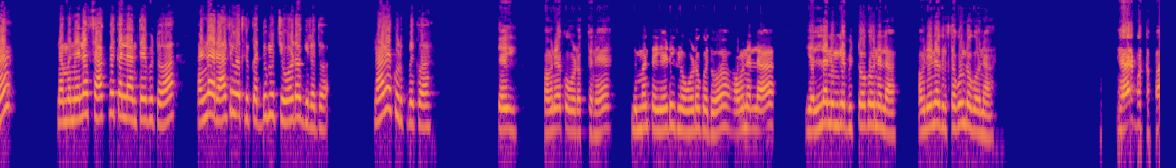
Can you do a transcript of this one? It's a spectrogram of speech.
ಹ? ನಮ್ಮನ್ನೆಲ್ಲ ಸಾಕ್ಬೇಕಲ್ಲ ಅಂತ ಹೇಳ್ಬಿಟ್ಟು ಅಣ್ಣ ರಾತ್ರಿ ಹೊತ್ತು ಕದ್ದು ಮುಚ್ಚಿ ಓಡೋಗಿರೋದು. ನಾವೇ ಕುಡುಕ್ಬೇಕು ಏಯ್ ಅವನ್ಯಾಕ ಓಡೋಗ್ತಾನೆ? ನಿಮ್ಮಂತ ಏಡಿಗ್ಲು ಓಡೋಗೋದು ಅವನೆಲ್ಲ ಎಲ್ಲ ನಿಮ್ಗೆ ಬಿಟ್ಟೋಗೋನಲ್ಲ ಅವನೇನಾದ್ರೂ ತಗೊಂಡೋಗೋನ? ಯಾರ್ ಗೊತ್ತಪ್ಪ?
